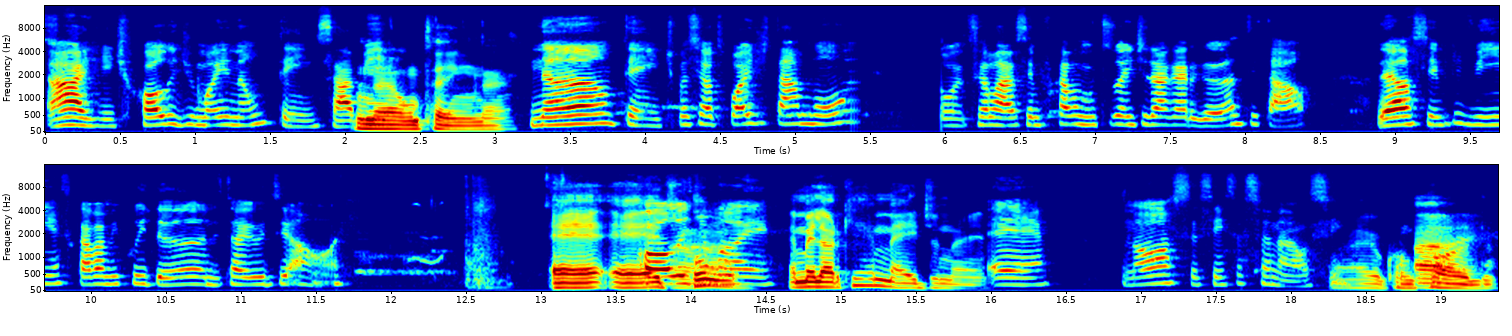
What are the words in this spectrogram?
ai, gente, colo de mãe não tem, sabe? Não tem, né? Não tem. Tipo assim, ó, tu pode estar morto, ou, sei lá, eu sempre ficava muito doente da garganta e tal. Daí ela sempre vinha, ficava me cuidando e tal. E eu dizia, ai, É, é, colo tipo, de mãe. é melhor que remédio, né? É. Nossa, é sensacional, assim. Ah, eu concordo.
